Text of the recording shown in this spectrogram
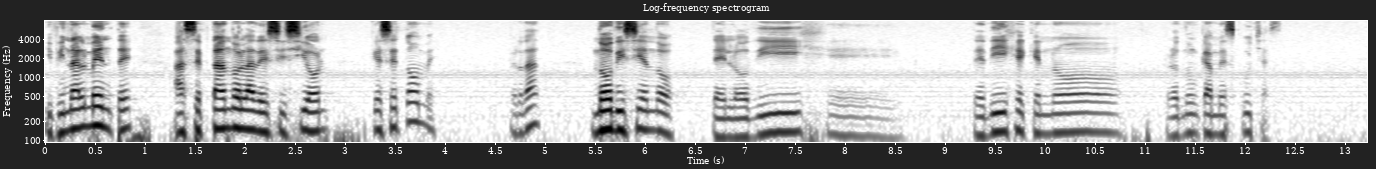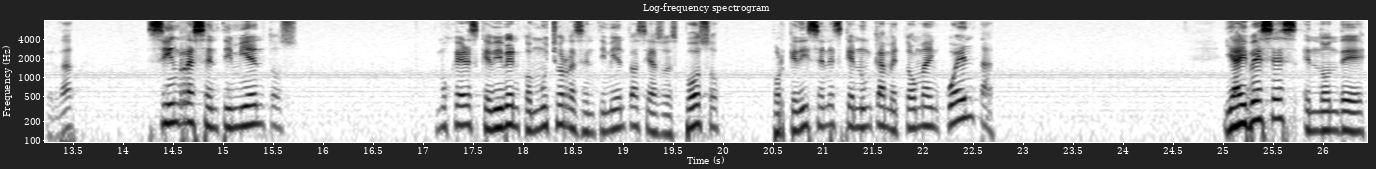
Y finalmente aceptando la decisión que se tome, ¿verdad? No diciendo, te lo dije, te dije que no, pero nunca me escuchas, ¿verdad? Sin resentimientos. Mujeres que viven con mucho resentimiento hacia su esposo porque dicen es que nunca me toma en cuenta. Y hay veces en donde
